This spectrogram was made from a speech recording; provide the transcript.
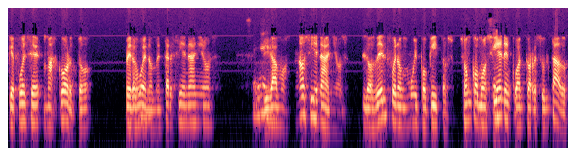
que fuese más corto, pero bueno, meter 100 años digamos, no 100 años, los de él fueron muy poquitos, son como 100 en cuanto a resultados,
